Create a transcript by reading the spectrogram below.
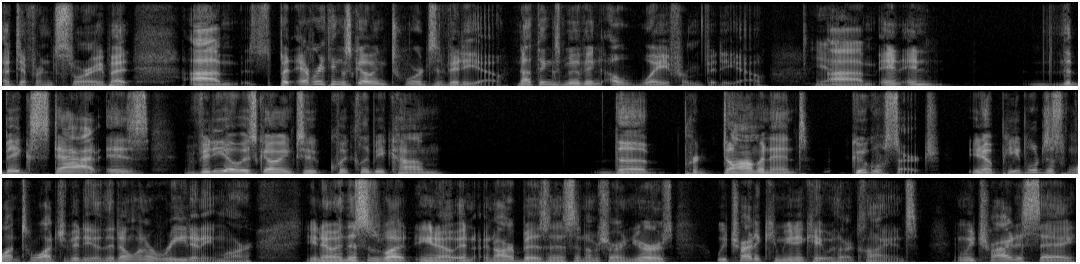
a different story. But um, but everything's going towards video. Nothing's moving away from video. Yeah. Um, and and the big stat is video is going to quickly become the predominant Google search. You know, people just want to watch video. They don't want to read anymore. You know, and this is what, you know, in, in our business, and I'm sure in yours, we try to communicate with our clients. And we try to say,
